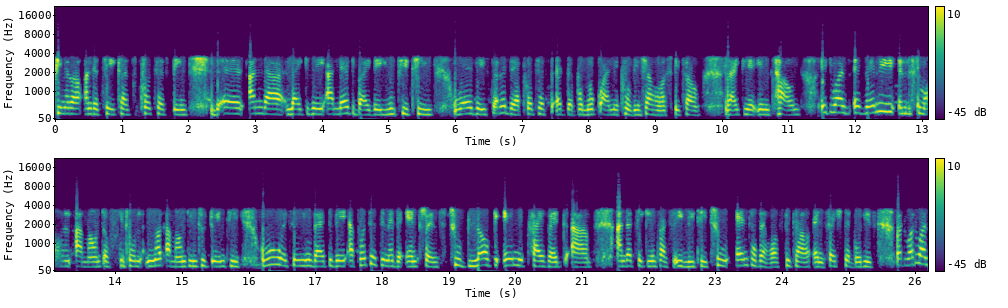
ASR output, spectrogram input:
funeral undertakers protesting uh, under, like they are led by the UPT where they started their protest at the Polokwane Provincial Hospital right here in town. It was a very small amount of people, not amounting to 20, who were saying that they are protesting at the entrance to block any private um, undertaking facility to enter the hospital and fetch the bodies. But what was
